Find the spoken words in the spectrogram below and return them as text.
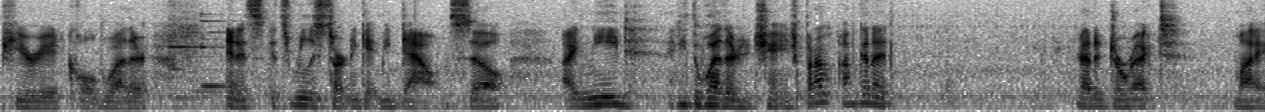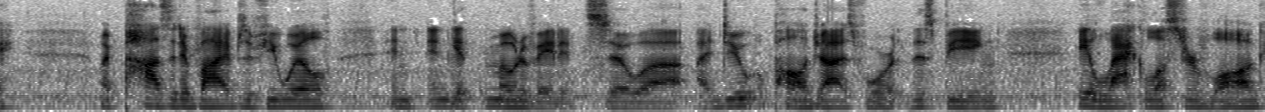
period, cold weather and it's it's really starting to get me down. So I need I need the weather to change, but I'm I'm gonna gotta direct my my positive vibes, if you will, and and get motivated. So uh, I do apologize for this being a lackluster vlog,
